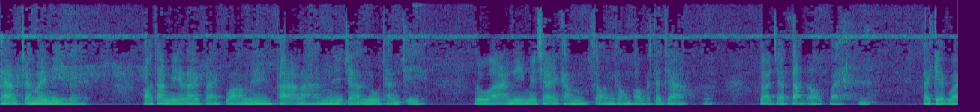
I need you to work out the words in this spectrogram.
แทบจะไม่มีเลย เพราะถ้ามีอะไรแปลกปลอมนี้พระอรหันต์นี้จะรู้ทันที รู้ว่าอันนี้ไม่ใช่คำสอนของพระพุทธเจ้า ก็จะตัดออกไปจะเก็บไว้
